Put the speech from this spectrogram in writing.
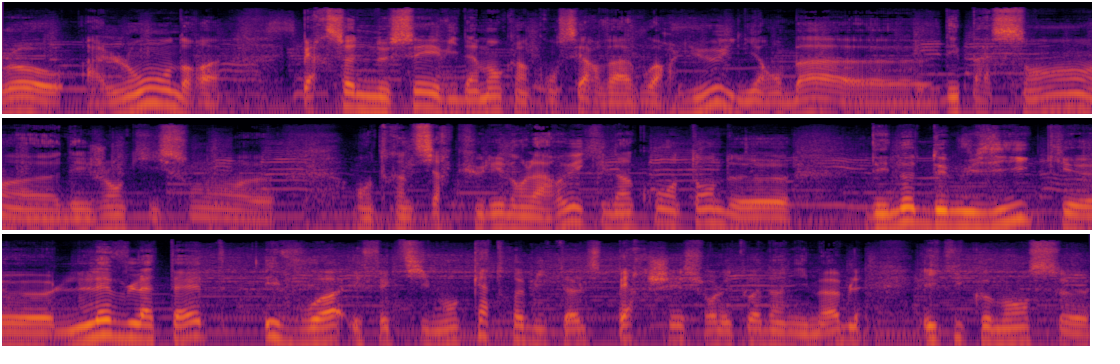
Row à Londres, personne ne sait évidemment qu'un concert va avoir lieu. Il y a en bas euh, des passants, euh, des gens qui sont euh, en train de circuler dans la rue et qui d'un coup entendent euh, des notes de musique, euh, lèvent la tête et voient effectivement quatre Beatles perchés sur le toit d'un immeuble et qui commencent euh,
